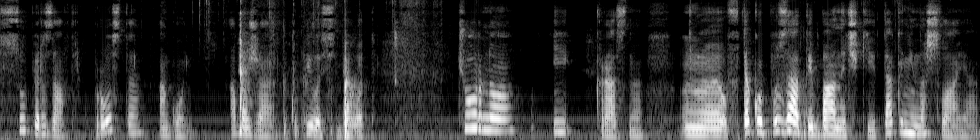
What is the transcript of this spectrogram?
Супер завтрак. Просто огонь. Обожаю. Купила себе вот черную и красную. Э, в такой пузатой баночке так и не нашла я.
